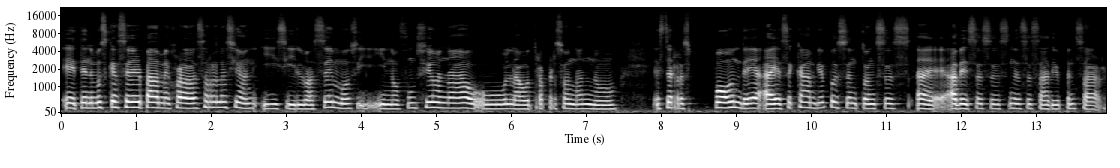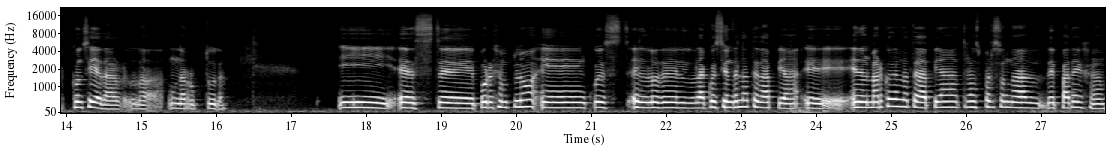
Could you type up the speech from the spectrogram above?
eh, tenemos que hacer para mejorar esa relación y si lo hacemos y, no funciona o la otra persona no este, responde a ese cambio, pues entonces eh, a veces es necesario pensar, considerar una ruptura. Y este, por ejemplo, en, lo de la cuestión de la terapia, eh, en el marco de la terapia transpersonal de pareja,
